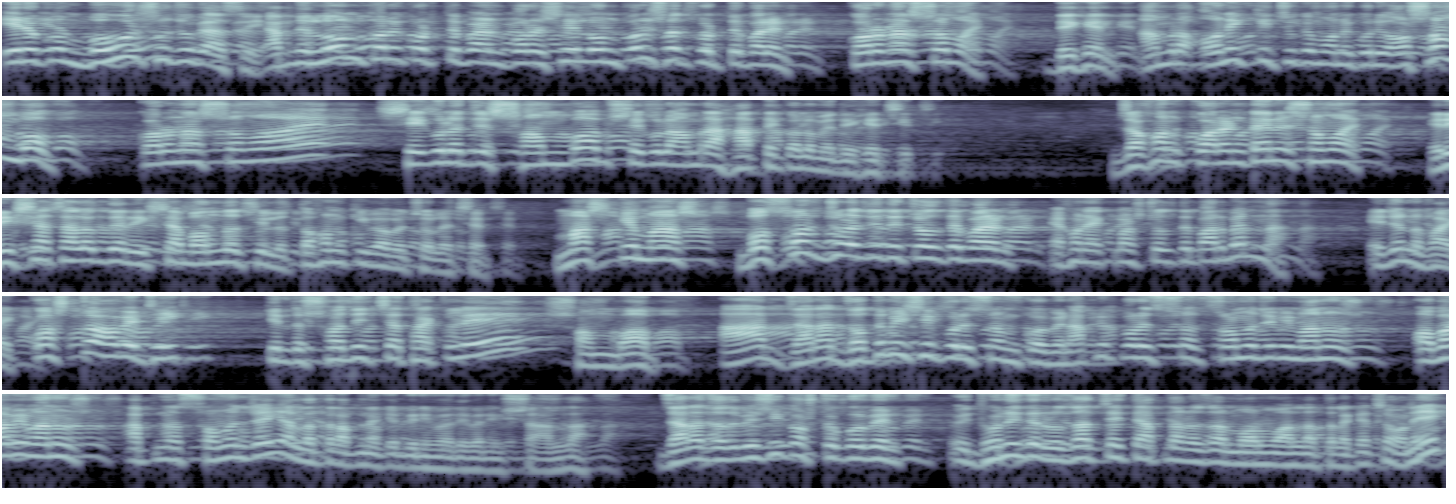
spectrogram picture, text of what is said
এরকম বহু সুযোগ আছে। আপনি লোন করে করতে পারেন, পরে সেই লোন পরিশোধ করতে পারেন। করোনার সময়, দেখেন, আমরা অনেক কিছুকে মনে করি অসম্ভব। করোনার সময় সেগুলো যে সম্ভব সেগুলো আমরা হাতে কলমে দেখেছি। যখন কোয়ারেন্টাইনের সময় রিক্সা চালকদের রিক্সা বন্ধ ছিল তখন কীভাবে চলেছেন? মাসকে মাস বছর জুড়ে যদি চলতে পারেন এখন এক মাস চলতে পারবেন না? এজন্য ভাই কষ্ট হবে ঠিক কিন্তু সদিচ্ছা থাকলে সম্ভব। আর যারা যত বেশি পরিশ্রম করবেন আপনি পরিশ্রম শ্রমজীবী মানুষ অভাবী মানুষ আপনার শ্রম অনুযায়ী আল্লাহ তালা আপনাকে বিনিময় দেবেন ইনশাআল্লাহ। যারা যত বেশি কষ্ট করবেন ওই ধনীদের রোজার চাইতে আপনার রোজার মর্ম আল্লাহ তালা কাছে অনেক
